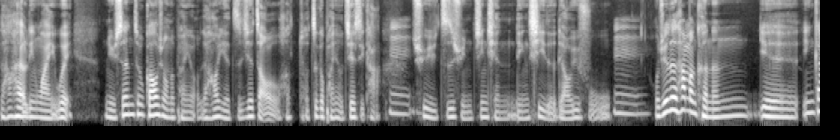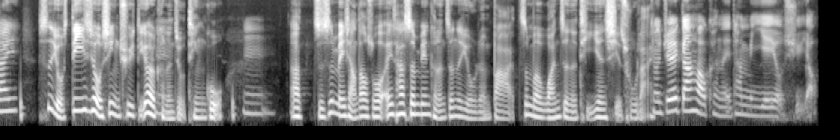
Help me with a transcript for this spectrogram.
然后还有另外一位女生，就高雄的朋友，然后也直接找了我这个朋友 Jessica 嗯去咨询金钱灵气的疗愈服务。嗯我觉得他们可能也应该是有，第一是有兴趣，第二可能有听过嗯啊，只是没想到说，诶，他身边可能真的有人把这么完整的体验写出来。我觉得刚好可能他们也有需要，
